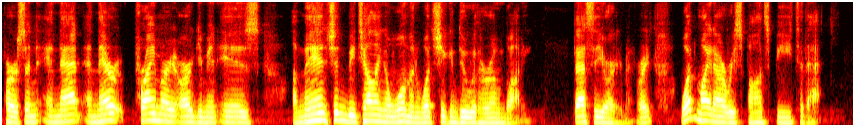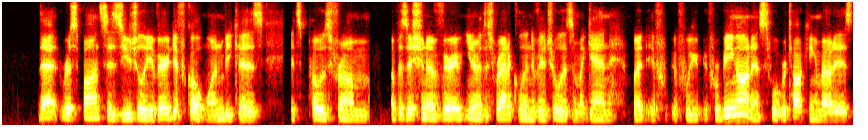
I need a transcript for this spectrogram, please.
person and that and their primary argument is a man shouldn't be telling a woman what she can do with her own body. That's the argument, right? What might our response be to that? That response is usually a very difficult one because it's posed from a position of very, you know, this radical individualism again. But if if we if we're being honest, what we're talking about is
